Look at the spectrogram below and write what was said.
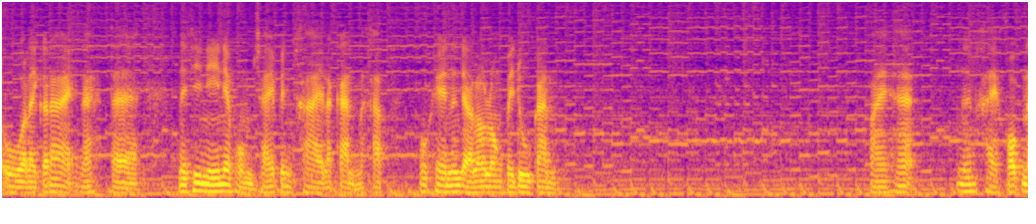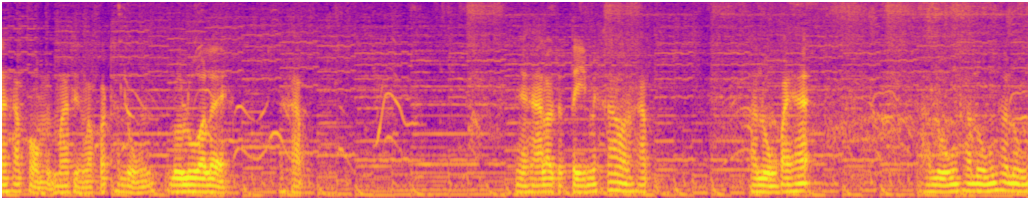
โออะไรก็ได้นะ แต่ในที่นี้เนี่ยผมใช้เป็นคายละกันนะครับ โอเคนั้นเดี๋ยวเราลองไปดูกัน ไปฮะเงื่อนไขครบนะครับ ผมมาถึงเราก็ถลุงรัวๆเลยนะครับเนี่ยฮะเราจะตีไม่เข้านะครับถลุงไปฮะถลุงถลุงถลุง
